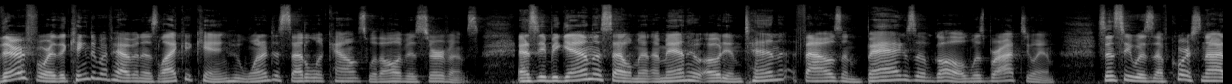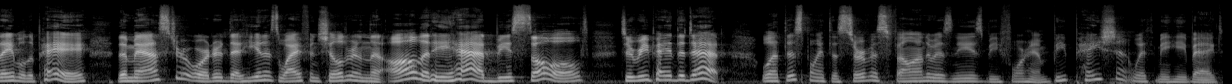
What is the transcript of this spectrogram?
Therefore, the kingdom of heaven is like a king who wanted to settle accounts with all of his servants. As he began the settlement, a man who owed him 10,000 bags of gold was brought to him. Since he was, of course, not able to pay, the master ordered that he and his wife and children and all that he had be sold to repay the debt. Well, at this point, the servant fell onto his knees before him. Be patient with me, he begged.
